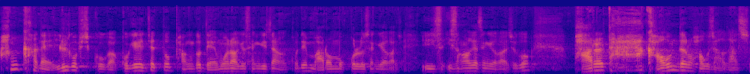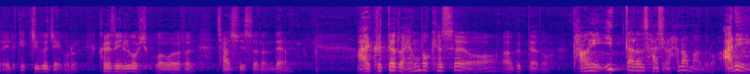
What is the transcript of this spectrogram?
한 칸에 일곱 식구가, 거기에 이제 또 방도 네모나게 생기지 않고, 마론 목골로 생겨가지고, 이상하게 생겨가지고, 발을 다 가운데로 하고 잤어요. 이렇게 지그재그를. 그래서 일곱 식구가 모여서 잘 수 있었는데, 아, 그때도 행복했어요. 아, 그때도 방이 있다는 사실 하나만으로. 아니,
